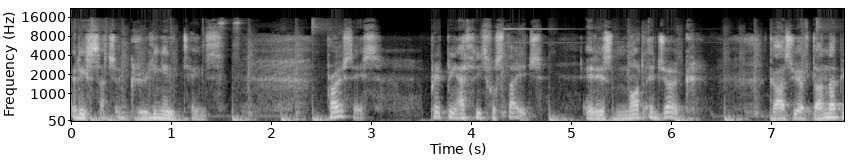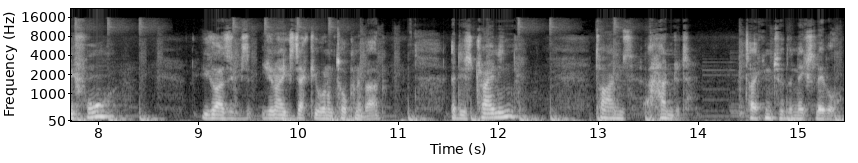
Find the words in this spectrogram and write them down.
it is such a grueling, intense process. Prepping athletes for stage. It is not a joke. Guys, you have done that before. You guys, you know exactly what I'm talking about. It is training times 100, taken to the next level.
